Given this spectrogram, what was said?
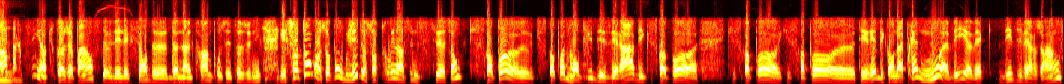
en, mm. partie, en tout cas, je pense, l'élection de Donald Trump aux États-Unis. Et soit-on qu'on soit pas obligé de sortir retrouver dans une situation qui sera pas euh, qui sera pas non plus désirable et qui sera pas euh, qui sera pas qui sera pas euh, terrible et qu'on apprenne nous à vivre avec des divergences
